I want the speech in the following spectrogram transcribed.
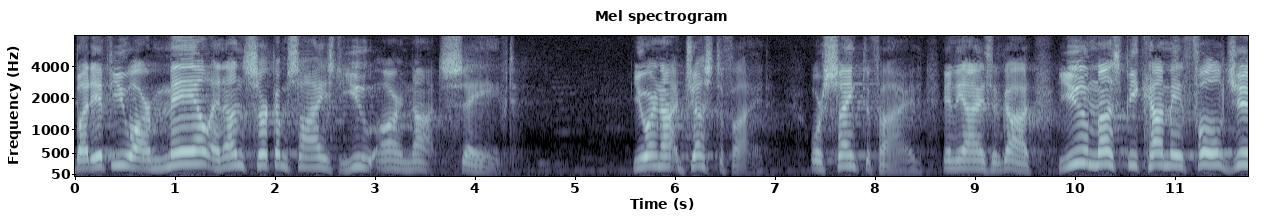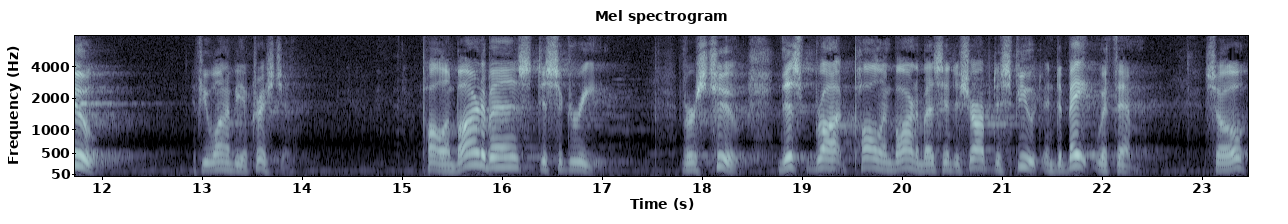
but if you are male and uncircumcised, you are not saved. You are not justified or sanctified in the eyes of God. You must become a full Jew if you want to be a Christian. Paul and Barnabas disagree. Verse 2 This brought Paul and Barnabas into sharp dispute and debate with them. So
